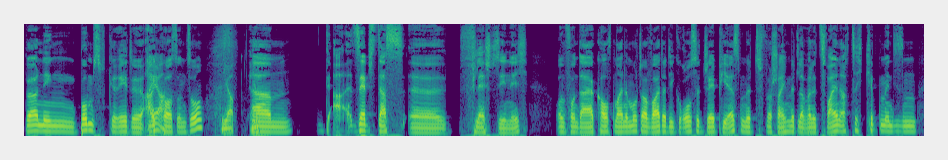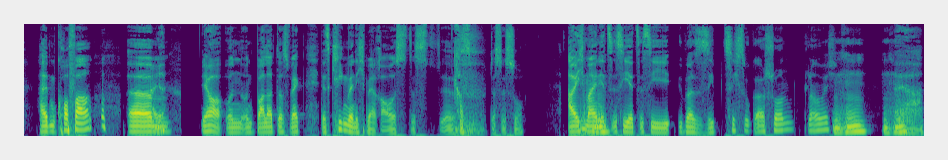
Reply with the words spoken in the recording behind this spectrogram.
Burning Bums Geräte, Ah, ja. iCores und so. Ja. Ähm, da- selbst das äh, flasht sie nicht. Und von daher kauft meine Mutter weiter die große JPS mit wahrscheinlich mittlerweile 82 Kippen in diesem halben Koffer. ähm, ja, und, und ballert das weg. Das kriegen wir nicht mehr raus. Das, äh, Krass. das ist so. Aber ich meine, Mhm. jetzt ist sie, jetzt ist sie über 70 sogar schon, glaube ich. Mhm. Mhm. Ja.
